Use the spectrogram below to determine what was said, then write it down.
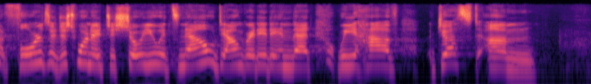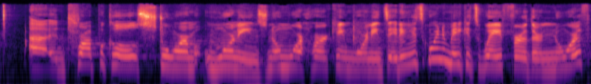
at Florence, I just wanted to show you it's now downgraded in that we have just. Um, uh, tropical storm warnings, no more hurricane warnings. It is going to make its way further north,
